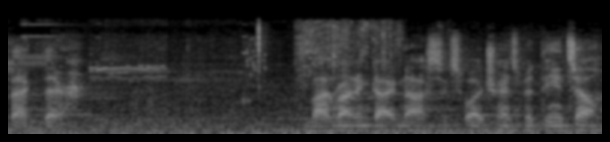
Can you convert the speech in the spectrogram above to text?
Back there. Mind running diagnostics while I transmit the intel?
